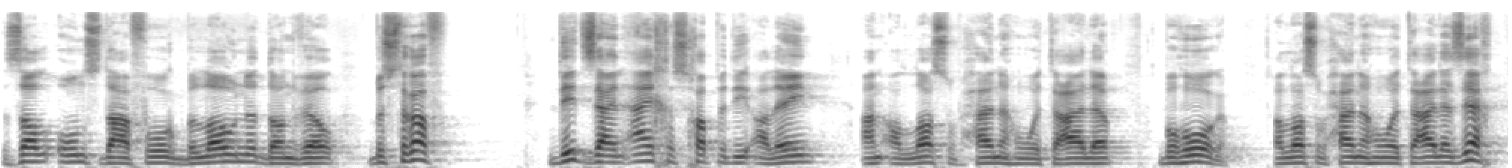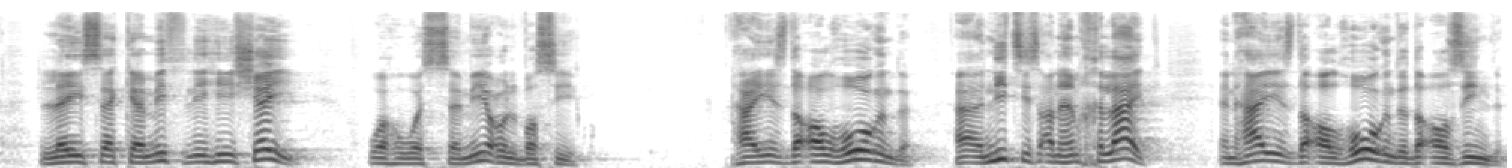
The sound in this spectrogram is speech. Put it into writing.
zal ons daarvoor belonen dan wel bestraffen? Dit zijn eigenschappen die alleen aan Allah subhanahu wa ta'ala behoren. Allah subhanahu wa ta'ala zegt: "Laysa kamithlihi shay." basir. Hij is de alhorende. Niets is aan hem gelijk. En hij is de alhorende, de alziende.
